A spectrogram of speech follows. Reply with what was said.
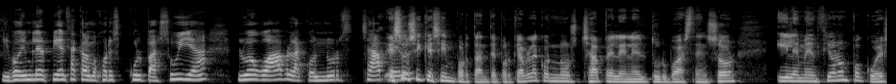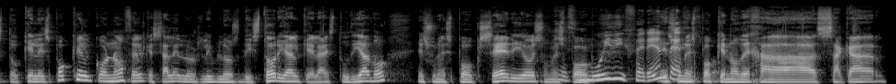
y Boimler piensa que a lo mejor es culpa suya. Luego habla con Nurse Chapel. Eso sí que es importante porque habla con Nurse Chapel en el turboascensor y le menciona un poco esto, que el Spock que él conoce, el que sale en los libros de historia, el que él ha estudiado, es un Spock serio, es un Spock... Es muy diferente. Es un Spock, Spock que no deja sacar,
